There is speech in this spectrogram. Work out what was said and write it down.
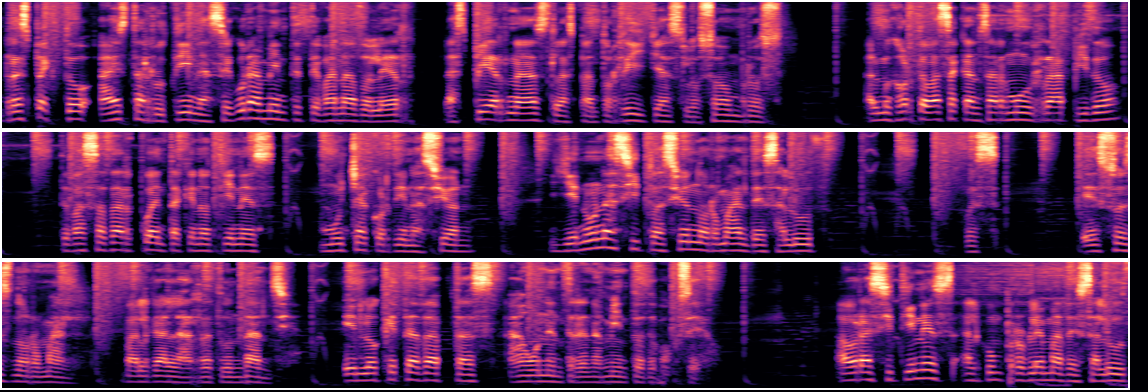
Respecto a esta rutina, seguramente te van a doler las piernas, las pantorrillas, los hombros. A lo mejor te vas a cansar muy rápido, te vas a dar cuenta que no tienes mucha coordinación. Y en una situación normal de salud, pues eso es normal, valga la redundancia, en lo que te adaptas a un entrenamiento de boxeo. Ahora, si tienes algún problema de salud,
